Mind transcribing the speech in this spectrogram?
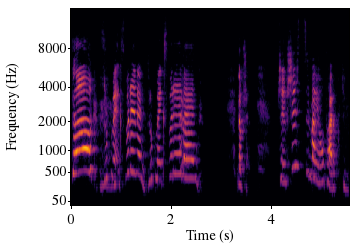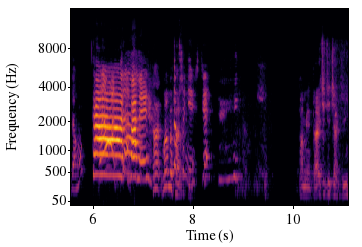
Tak, zróbmy eksperyment, zróbmy eksperyment. Dobrze. Czy wszyscy mają farbki w domu? Tak, mamy! Tak, mamy To farbki. przynieście. Pamiętajcie, dzieciaki,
